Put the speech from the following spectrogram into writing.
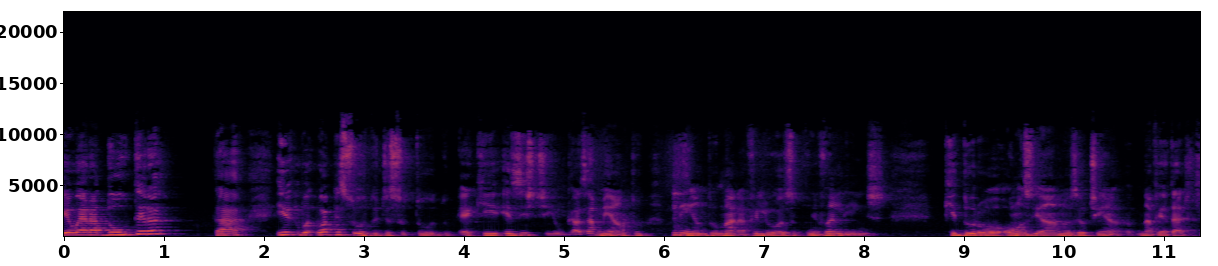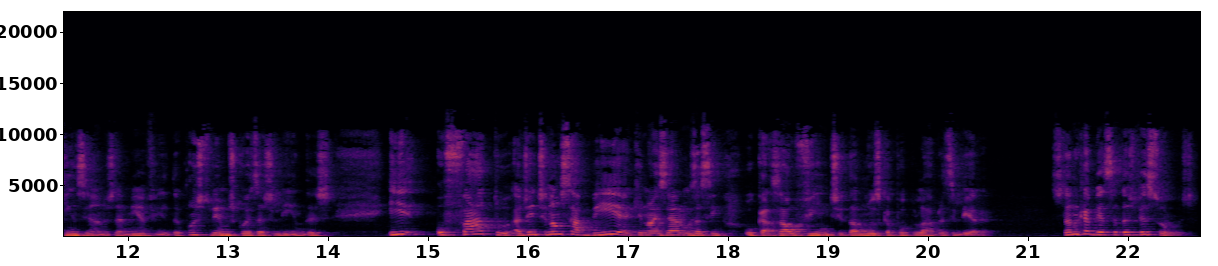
Eu era adúltera, tá? E o, o absurdo disso tudo é que existia um casamento lindo, maravilhoso com Ivan Lins, que durou 11 anos. Eu tinha, na verdade, 15 anos da minha vida. Construímos coisas lindas. E o fato, a gente não sabia que nós éramos assim, o casal 20 da música popular brasileira. Isso está na cabeça das pessoas.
